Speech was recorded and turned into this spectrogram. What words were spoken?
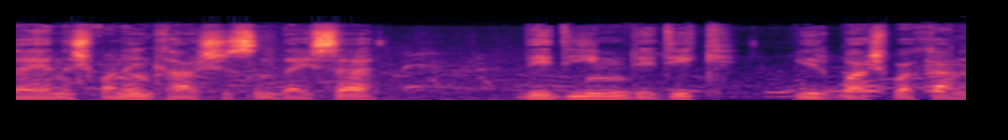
Dayanışmanın karşısındaysa dediğim dedik bir başbakan.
